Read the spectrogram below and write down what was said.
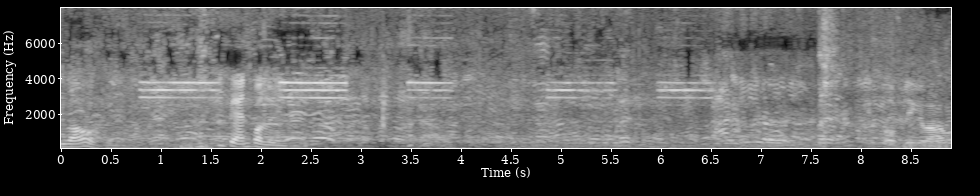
बाबा होते नुसती पॅन फॉलोईंग पब्लिक आहे बाबा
